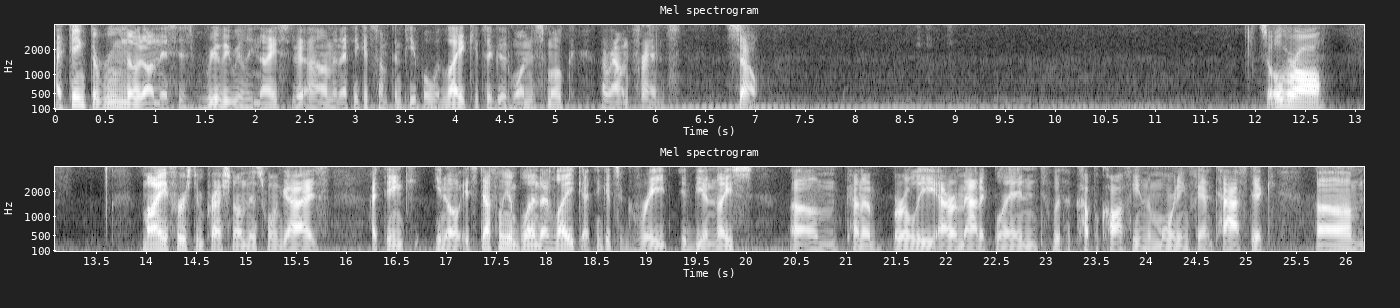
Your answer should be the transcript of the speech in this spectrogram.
I think the room note on this is really really nice, um, and I think it's something people would like. It's a good one to smoke around friends. So. So overall, my first impression on this one, guys, I think, you know, it's definitely a blend I like. I think it's a great, it'd be a nice um, kind of Burley aromatic blend with a cup of coffee in the morning. Fantastic. Um,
